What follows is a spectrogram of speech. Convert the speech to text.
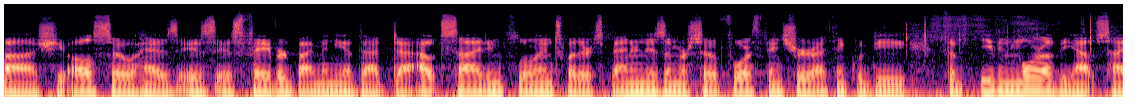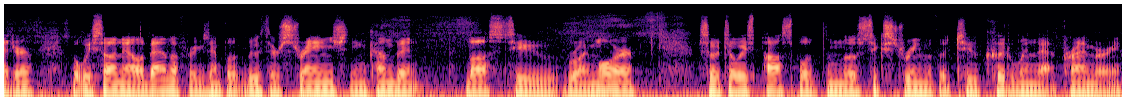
Uh, she also has is is favored by many of that uh, outside influence, whether it's Bannonism or so forth. Fincher, I think, would be the, even more of the outsider. What we saw in Alabama, for example, Luther Strange, the incumbent, lost to Roy Moore. So it's always possible that the most extreme of the two could win that primary.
